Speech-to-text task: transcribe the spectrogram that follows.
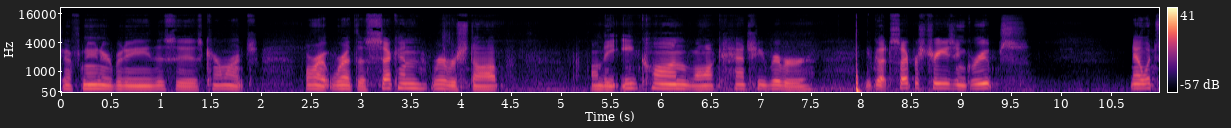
Good afternoon, everybody. This is Lawrence. All right, we're at the second river stop on the Econ-Lockhatchee River. You've got cypress trees in groups. Now, what's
